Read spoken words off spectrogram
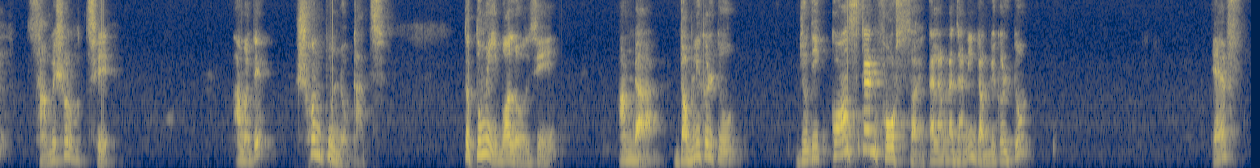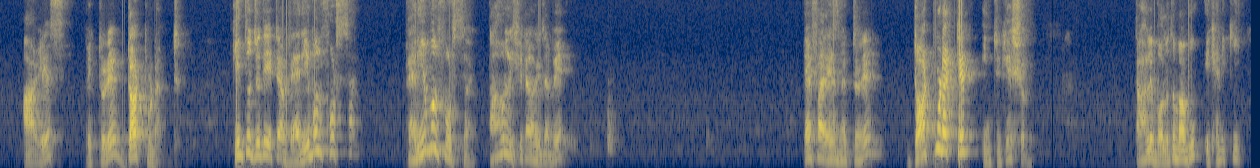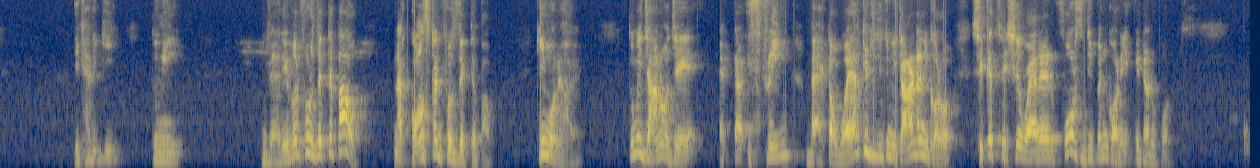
সামেশন হচ্ছে আমাদের সম্পূর্ণ কাজ। তো তুমি বলো যে আমরা ডব্লিউ ইকাল টু যদি কনস্ট্যান্ট ফোর্স হয়, তাহলে আমরা জানি W equal to F R S ভেক্টরের ডট প্রোডাক্ট কিন্তু যদি এটা ভ্যারিয়েবল ফোর্স হয় ভ্যারিয়েবল ফোর্স হয়, তাহলে সেটা হয়ে যাবে এফ আর এস ভেক্টরের ডট প্রোডাক্টের ইন্টিগ্রেশন তাহলে বলো তো বাবু, এখানে কি এখানে কি তুমি ভ্যারিয়েবল ফোর্স দেখতে পাও না কনস্ট্যান্ট ফোর্স দেখতে পাও? কি মনে হয়? তুমি জানো যে একটা স্ট্রিং বা একটা ওয়্যারকে যদি তুমি টানাটানি করো, সেক্ষেত্রে সে ওয়্যারের ফোর্স ডিপেন্ড করে এটার উপর।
